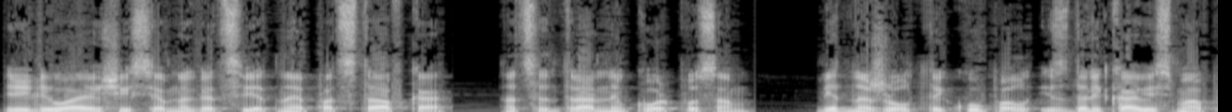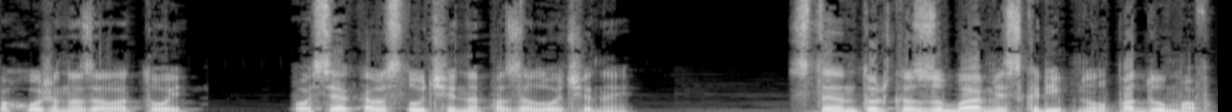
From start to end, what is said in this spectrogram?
переливающихся многоцветная подставка над центральным корпусом, медно-желтый купол, издалека весьма похожий на золотой, во всяком случае на позолоченный. Стэн только зубами скрипнул, подумав,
